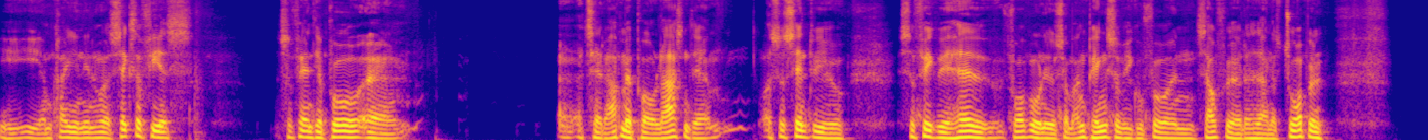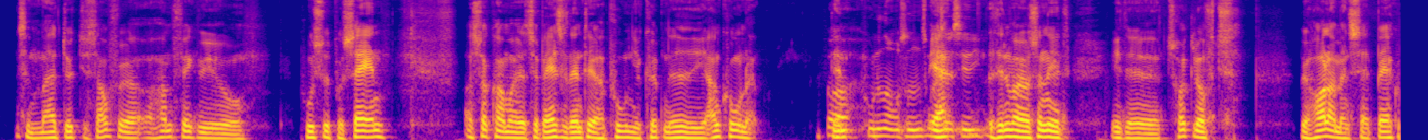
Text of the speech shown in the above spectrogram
i, i omkring 1986, så fandt jeg på øh, at tage det op med Paul Larsen der, og så sendte vi jo, så fik vi, havde forbundet jo så mange penge, så vi kunne få en sagfører, der hedder Anders Torbøl, sådan en meget dygtig sagfører, og ham fik vi jo pusset på sagen. Og så kommer jeg tilbage til den der harpun, jeg købte nede i Ancona. For den, 100 år siden, skulle ja, jeg sige. den var jo sådan et, et øh, trykluft beholder, man sat bag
